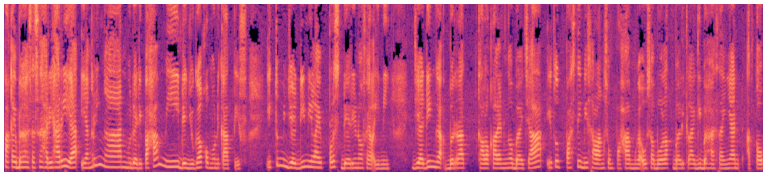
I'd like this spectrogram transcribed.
pakai bahasa sehari-hari ya yang ringan, mudah dipahami dan juga komunikatif. Itu menjadi nilai plus dari novel ini. Jadi nggak berat kalau kalian ngebaca itu pasti bisa langsung paham, nggak usah bolak-balik lagi bahasanya atau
